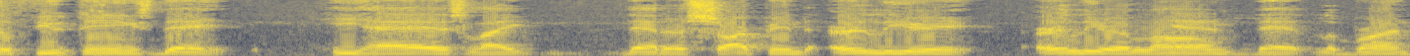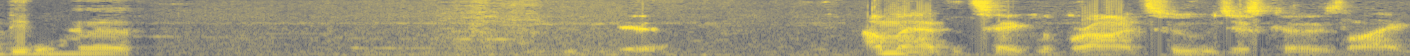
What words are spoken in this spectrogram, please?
a few things that he has like that are sharpened earlier earlier along yeah. that LeBron didn't have. Yeah, I'm gonna have to take LeBron too, just because like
